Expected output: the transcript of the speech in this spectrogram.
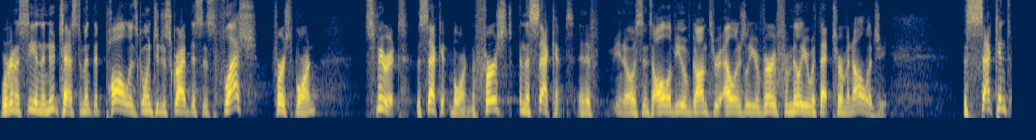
We're going to see in the New Testament that Paul is going to describe this as flesh, firstborn, spirit, the secondborn, the first and the second. And if, you know, since all of you have gone through Ellerslie, you're very familiar with that terminology. The second,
